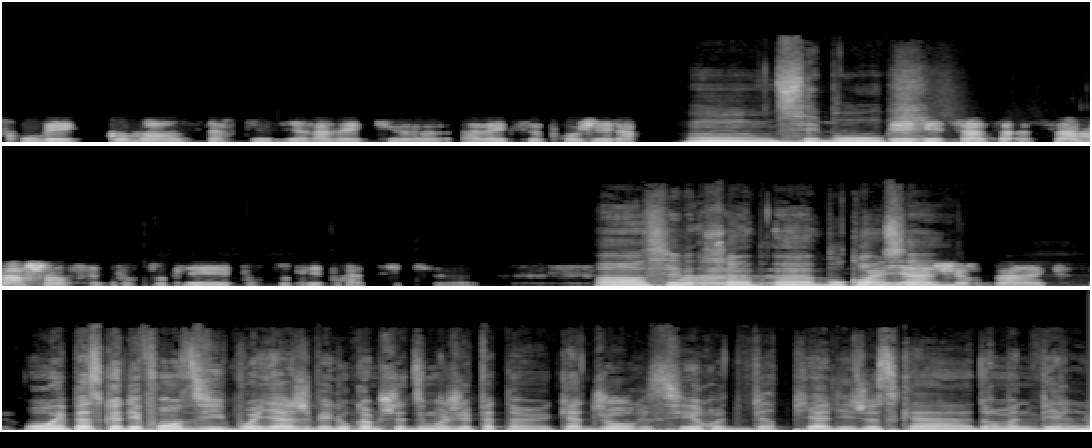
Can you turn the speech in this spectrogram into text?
trouver comment se faire plaisir avec euh, avec ce projet là Hum, c'est beau. et, et ça, ça ça marche en fait pour toutes les pour toutes les pratiques euh, Ah, c'est un, euh, un beau conseil. voyage urbain etc. Oui, parce que des fois, on dit voyage vélo. Comme je te dis, moi, j'ai fait un quatre jours ici, route verte, puis aller jusqu'à Drummondville.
